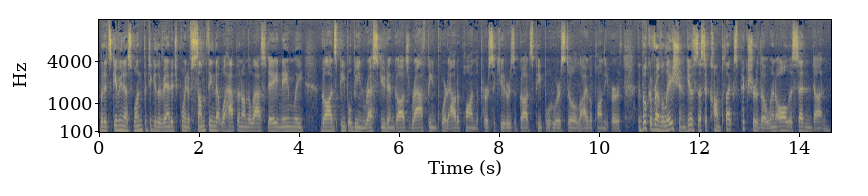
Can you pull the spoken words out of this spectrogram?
But it's giving us one particular vantage point of something that will happen on the last day, namely God's people being rescued and God's wrath being poured out upon the persecutors of God's people who are still alive upon the earth. The book of Revelation gives us a complex picture, though, when all is said and done,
